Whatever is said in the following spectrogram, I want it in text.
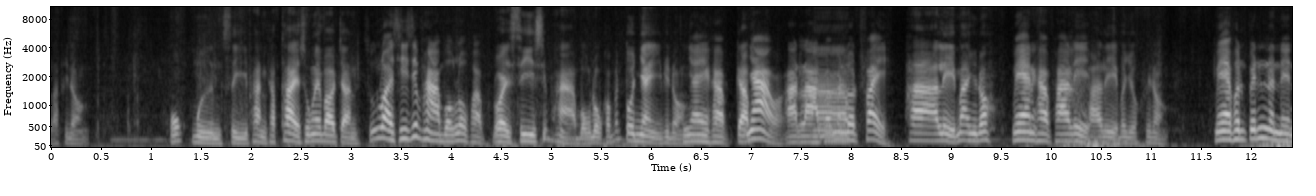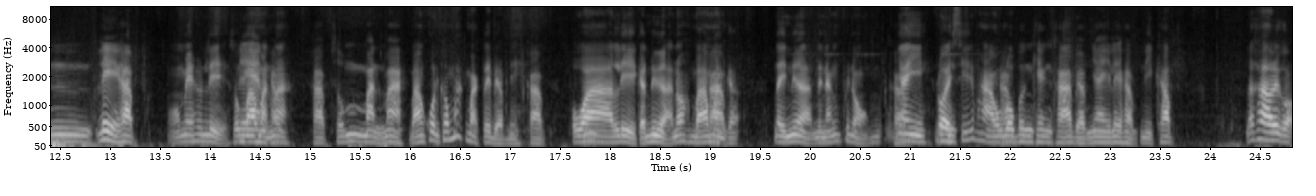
แล้วพี่น้องหกหมื่นสี่พันครับท่ายสูงในเบาจันสูงร้อยสี่สิบห้าบวกลบครับร้อยสี่สิบห้าบวกลบครับมันตัวใหญ่พี่น้องใหญ่ครับครับยาวอาดลาดว่าอ่ามันรถไฟพาเล่มาอยู่เนาะแม่นครับพาเล่พาเล่มาอยู่พี่น้อง แม่เพิ่นเป็นเน้นเล่ครับอ๋อแม่เพิ่นเล่สมบามันแครับมาครับสมมันมาบางคนเขามักมักเลยแบบนี้ครับเพราะว่าเล่กับเนื้อเนาะบางมันครัก็บในเนื้อในหนังพี่น้องครับใหญ่ร้อยสี่สิบห้าบวกคลรับบเบิ้งแข้งขาแบบใหญ่เลยครับนี่ครับราคาเลยก็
